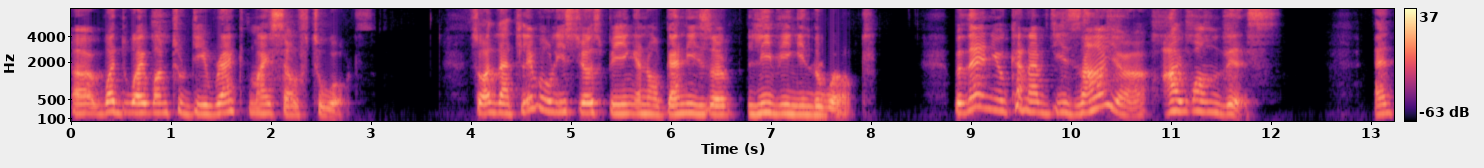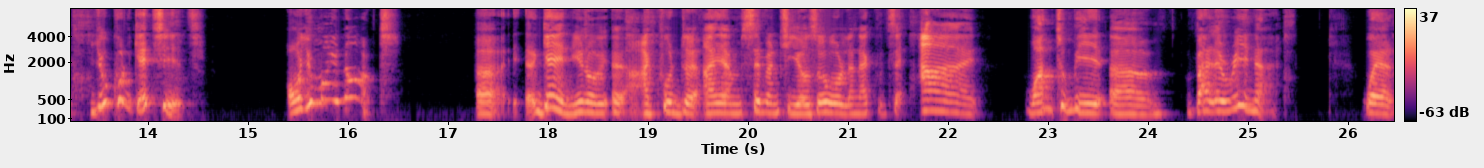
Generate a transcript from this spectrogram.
uh, what do I want to direct myself towards. So at that level, it's just being an organism living in the world. But then you can have desire, I want this. And you could get it, or you might not. Uh, again, you know, uh, I could, uh, I am 70 years old and I could say, I want to be a ballerina. Well,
